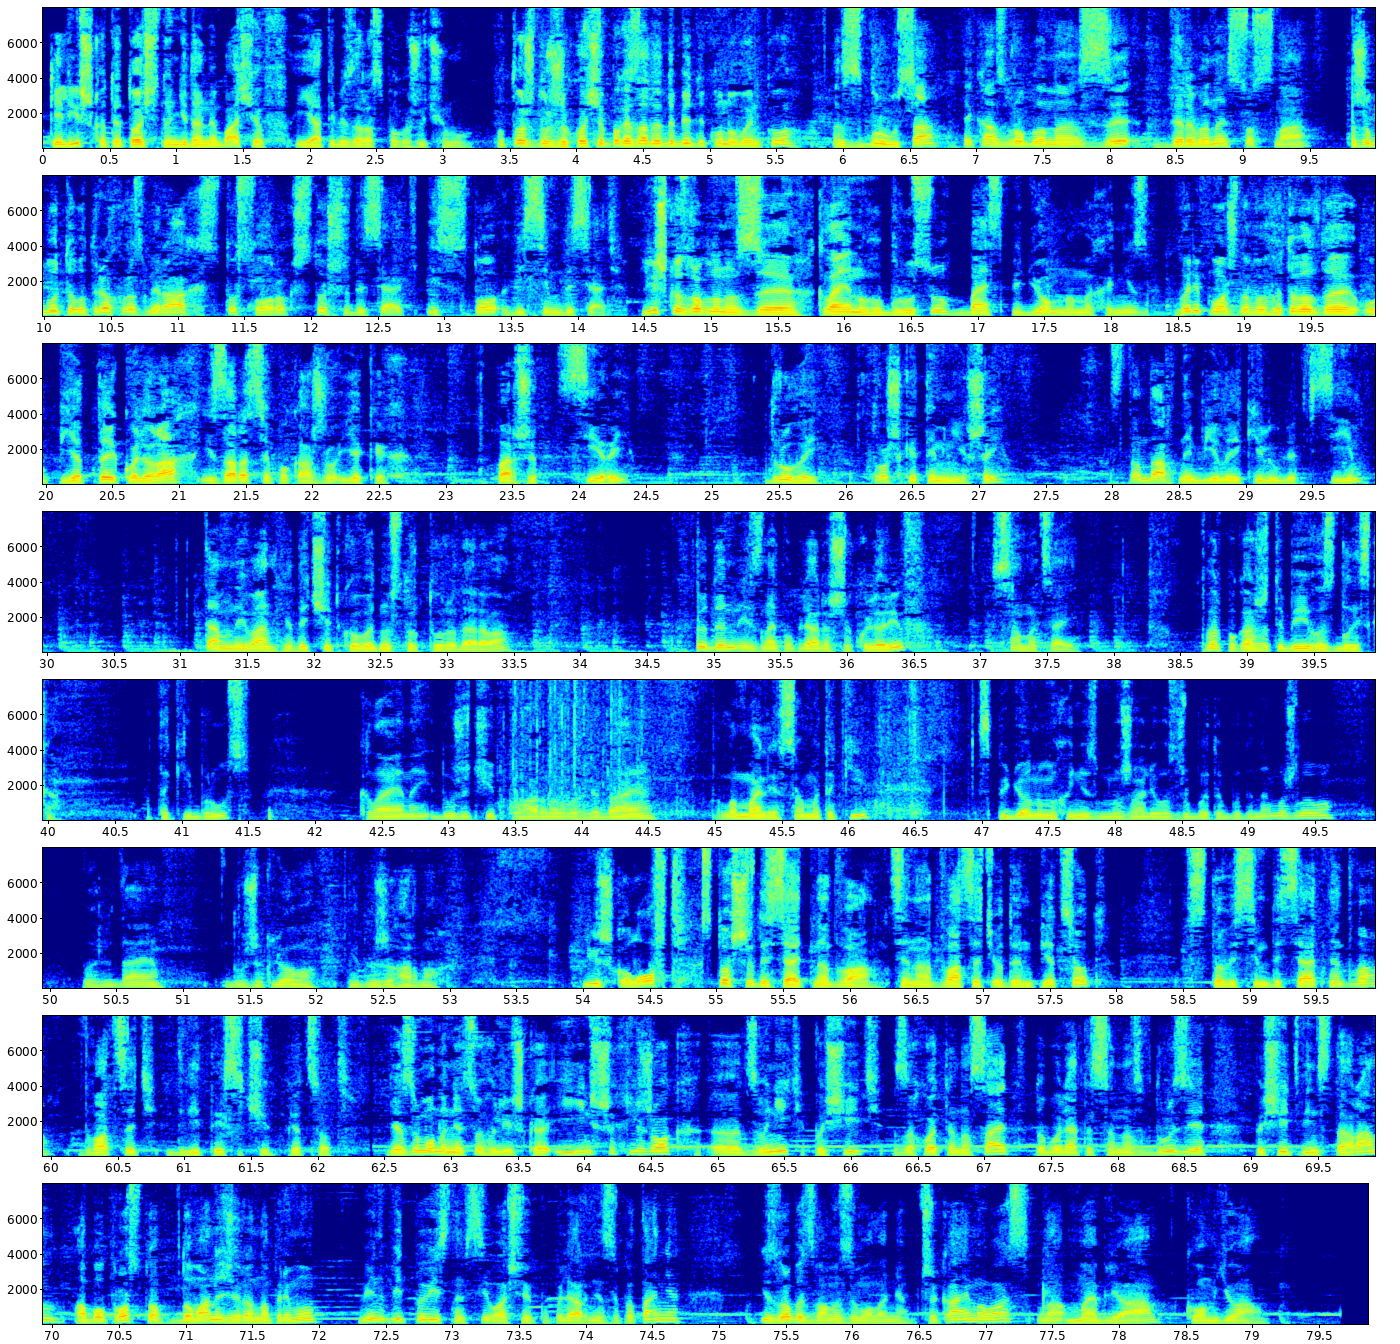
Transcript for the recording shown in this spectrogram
Таке ліжко ти точно ніде не бачив, і я тобі зараз покажу чому. Отож, дуже хочу показати тобі таку новинку з бруса, яка зроблена з деревини сосна. Може бути у трьох розмірах: 140, 160 і 180. Ліжко зроблено з клеєного брусу без підйомного механізму. Виріб можна виготовити у п'яти кольорах, і зараз я покажу яких. Перший сірий, другий трошки темніший. Стандартний білий, який люблять всі. Темний ванг, де чітко видно структуру дерева. Один із найпопулярніших кольорів саме цей. Тепер покажу тобі його зблизька. Отакий брус, клеєний, дуже чітко, гарно виглядає. Ламелі саме такі. З підйомним механізмом, на жаль, його зробити буде неможливо. Виглядає дуже кльово і дуже гарно. Ліжко лофт 160 на 2, ціна 21 500, 180 на 2, 22 500. Для замовлення цього ліжка і інших ліжок е, дзвоніть, пишіть, заходьте на сайт, додавайтеся нас в друзі, пишіть в інстаграм або просто до менеджера напряму. Він відповість на всі ваші популярні запитання і зробить з вами замовлення. Чекаємо вас на meblua.com.ua.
